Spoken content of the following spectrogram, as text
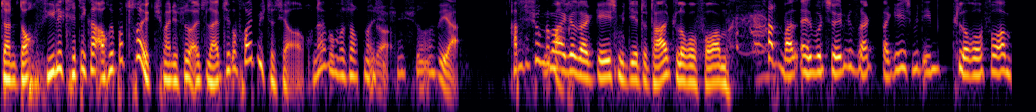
dann doch viele Kritiker auch überzeugt. Ich meine, so als Leipziger freut mich das ja auch, ne? wo man sagt, man ist jetzt nicht so... Ja. Haben sie schon gemacht. Michael, da gehe ich mit dir total Chloroform. Hat mal Helmut Schön gesagt, da gehe ich mit Ihnen Chloroform.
